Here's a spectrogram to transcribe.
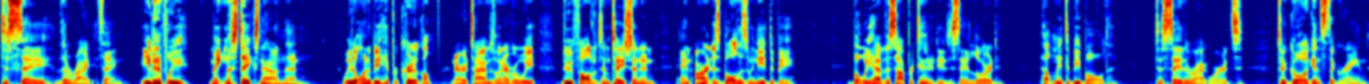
to say the right thing. Even if we make mistakes now and then, we don't want to be hypocritical. And there are times whenever we do fall to temptation and, and aren't as bold as we need to be. But we have this opportunity to say, Lord, help me to be bold to say the right words, to go against the grain,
